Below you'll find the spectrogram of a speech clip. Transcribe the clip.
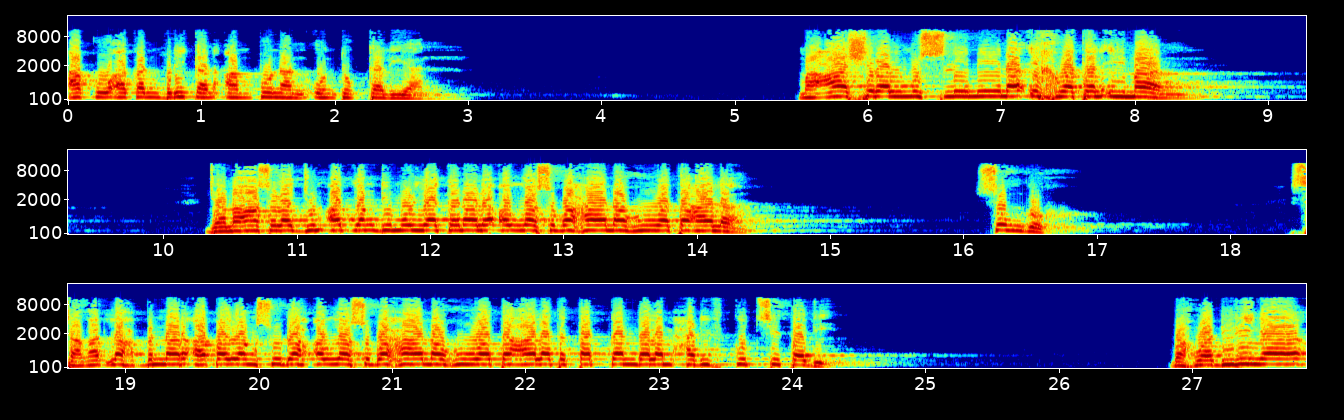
aku akan berikan ampunan untuk kalian. Ma'asyiral muslimina ikhwatal iman. Jamaah salat Jumat yang dimuliakan oleh Allah Subhanahu wa taala. Sungguh sangatlah benar apa yang sudah Allah Subhanahu wa taala tetapkan dalam hadis qudsi tadi bahwa dirinya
